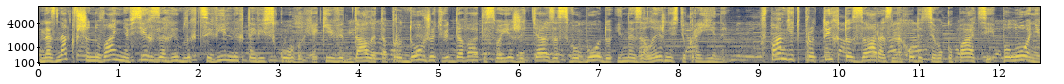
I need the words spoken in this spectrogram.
На знак вшанування всіх загиблих цивільних та військових, які віддали та продовжують віддавати своє життя за свободу і незалежність України, в пам'ять про тих, хто зараз знаходиться в окупації, полоні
